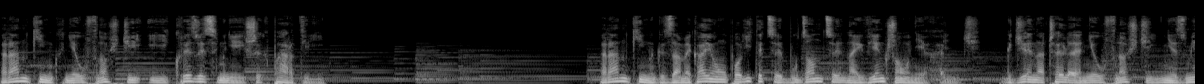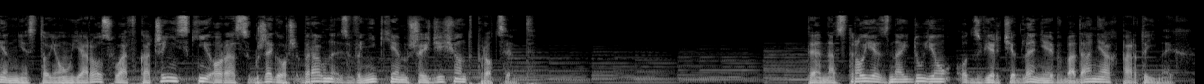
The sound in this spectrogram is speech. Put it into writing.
Ranking nieufności i kryzys mniejszych partii Ranking zamykają politycy budzący największą niechęć gdzie na czele nieufności niezmiennie stoją Jarosław Kaczyński oraz Grzegorz Braun z wynikiem 60%. Te nastroje znajdują odzwierciedlenie w badaniach partyjnych,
